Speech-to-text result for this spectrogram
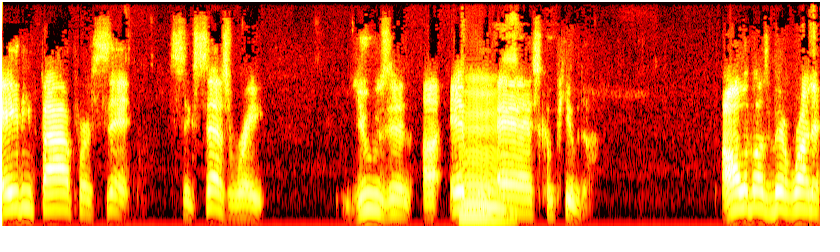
85% success rate using a empty Hmm. ass computer. All of us been running,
